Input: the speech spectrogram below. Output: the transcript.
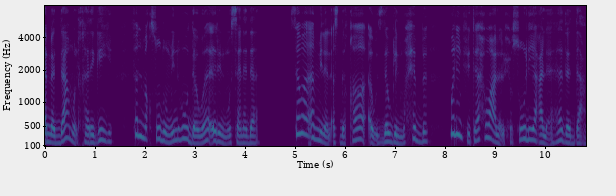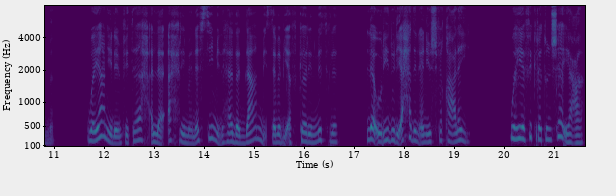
أما الدعم الخارجي فالمقصود منه دوائر المساندة سواء من الأصدقاء أو الزوج المحب والانفتاح على الحصول على هذا الدعم. ويعني الانفتاح ألا أحرم نفسي من هذا الدعم بسبب أفكار مثل لا أريد لأحد أن يشفق علي. وهي فكرة شائعة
